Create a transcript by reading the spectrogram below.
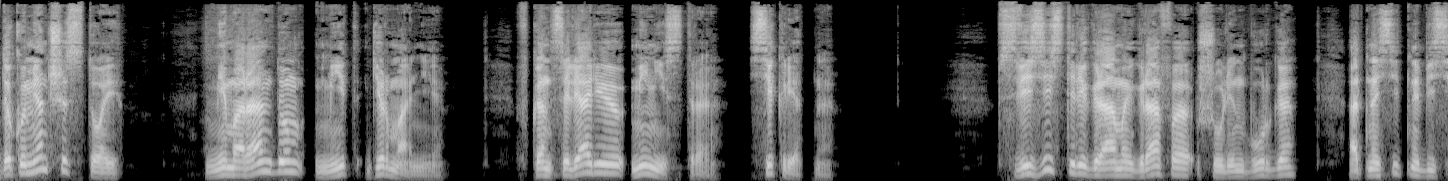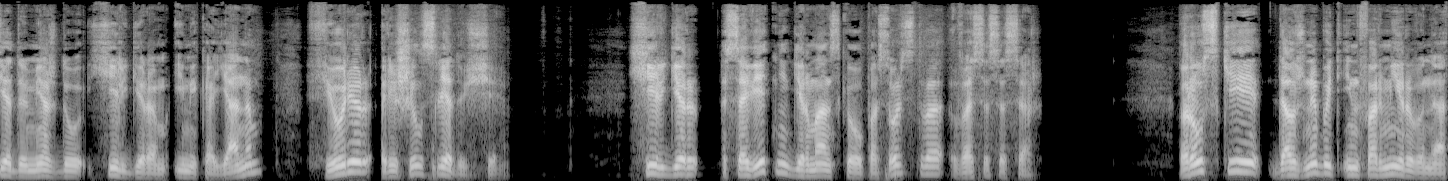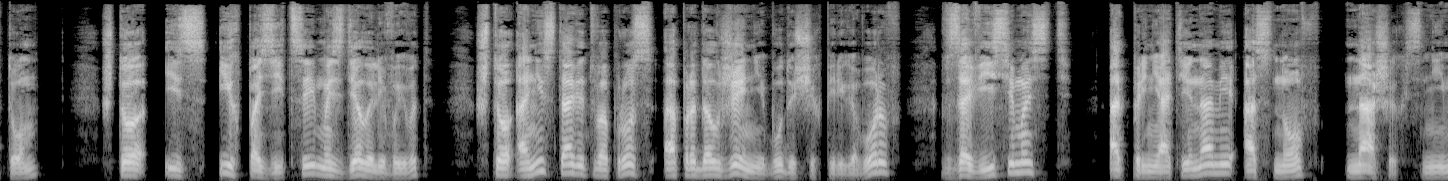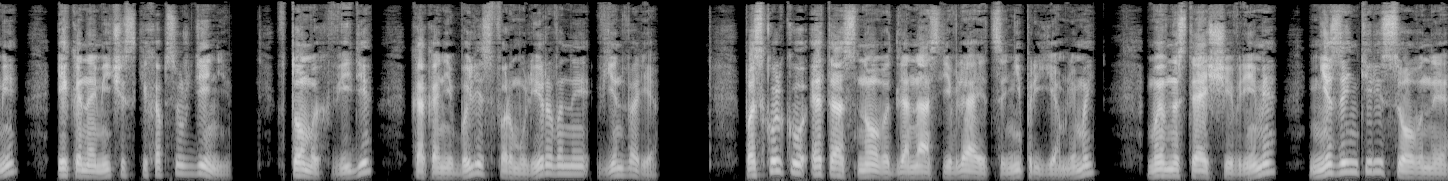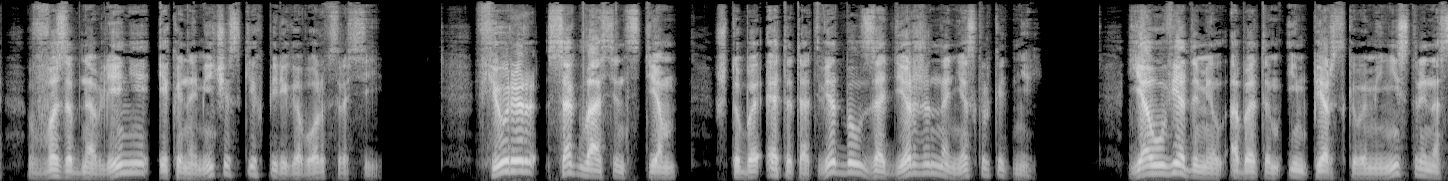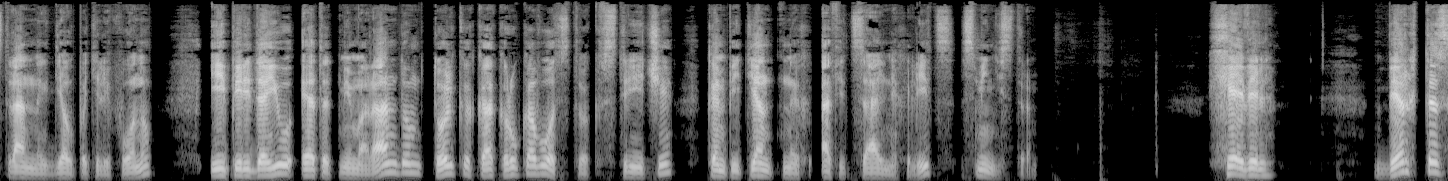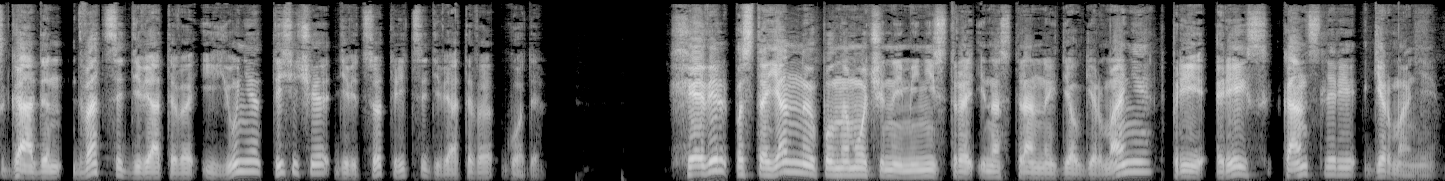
Документ шестой. Меморандум МИД Германии. В канцелярию министра. Секретно. В связи с телеграммой графа Шуленбурга относительно беседы между Хильгером и Микояном, фюрер решил следующее. Хильгер – советник германского посольства в СССР. Русские должны быть информированы о том, что из их позиции мы сделали вывод, что они ставят вопрос о продолжении будущих переговоров в зависимость от принятия нами основ наших с ними экономических обсуждений в том их виде, как они были сформулированы в январе. Поскольку эта основа для нас является неприемлемой, мы в настоящее время не заинтересованы в возобновлении экономических переговоров с Россией. Фюрер согласен с тем, чтобы этот ответ был задержан на несколько дней. Я уведомил об этом имперского министра иностранных дел по телефону и передаю этот меморандум только как руководство к встрече компетентных официальных лиц с министром. Хевель Берхтесгаден, 29 июня 1939 года. Хевель, постоянный уполномоченный министра иностранных дел Германии при рейхсканцлере Германии.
